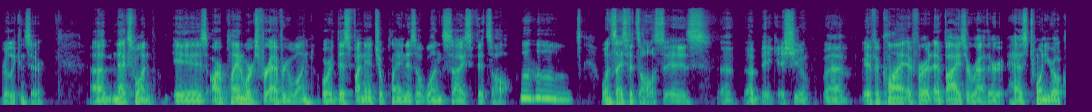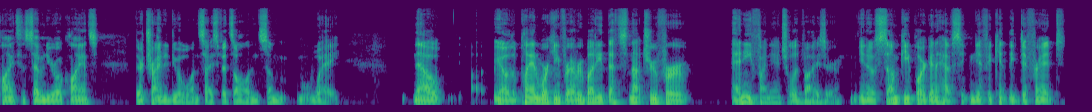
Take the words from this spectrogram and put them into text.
really consider. Uh, next one is our plan works for everyone, or this financial plan is a one size fits all. One size fits all is, is a, a, big issue. Uh, if a client, if an advisor rather has 20 year old clients and 70 year old clients, they're trying to do a one size fits all in some way. Now, you know, the plan working for everybody, that's not true for any financial advisor. You know, some people are going to have significantly different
